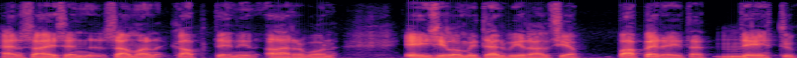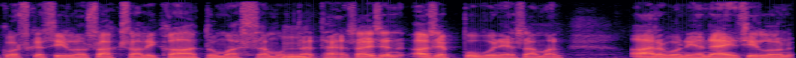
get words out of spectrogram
hän sai sen saman kapteenin arvon. Ei silloin mitään virallisia papereita mm. tehty, koska silloin Saksa oli kaatumassa, mutta mm. hän sai sen asepuvun ja saman arvon ja näin silloin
